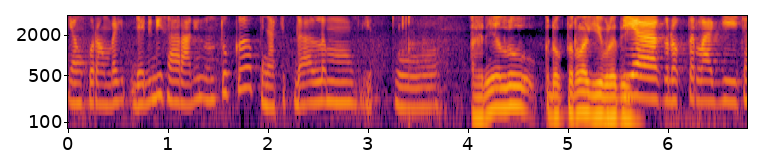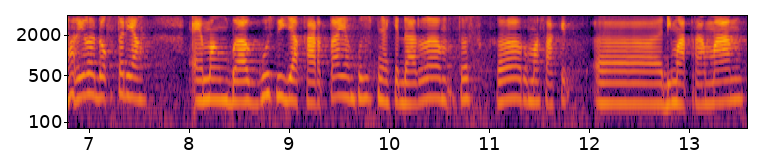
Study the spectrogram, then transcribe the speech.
yang kurang baik jadi disaranin untuk ke penyakit dalam gitu Akhirnya lu ke dokter lagi berarti? Iya ke dokter lagi. Carilah dokter yang emang bagus di Jakarta yang khusus penyakit dalam. Terus ke rumah sakit eh, di Matraman,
